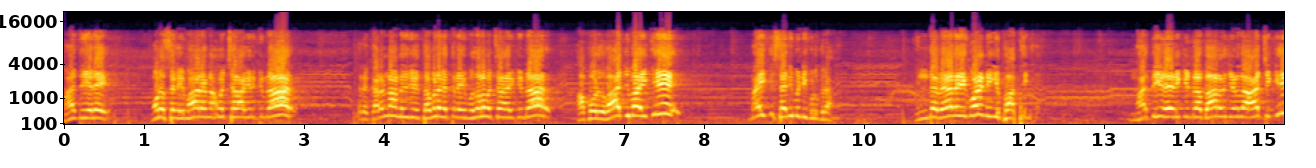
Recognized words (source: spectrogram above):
மத்தியிலே முரசலி மாறன் அமைச்சராக இருக்கின்றார். திரு கருணாநிதி தமிழகத்திலே முதலமைச்சராக இருக்கின்றார். அப்பொழுது வாஜ்பாய்க்கு மைக்கு சரி பண்ணி கொடுக்கிறாங்க. இந்த வேலையை கூட நீங்க பாத்தீங்க மத்தியில் இருக்கின்ற பாரதிய ஜனதா ஆட்சிக்கு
